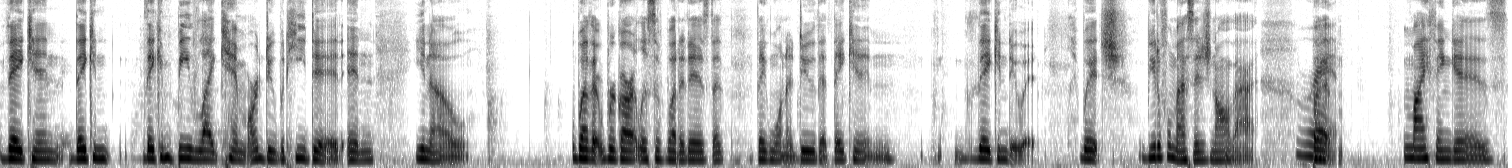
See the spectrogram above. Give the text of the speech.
they can they can they can be like him or do what he did and you know whether regardless of what it is that they want to do that they can they can do it which beautiful message and all that Right. but my thing is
